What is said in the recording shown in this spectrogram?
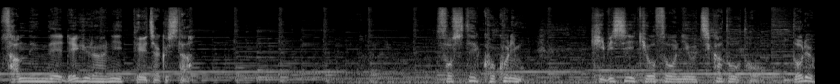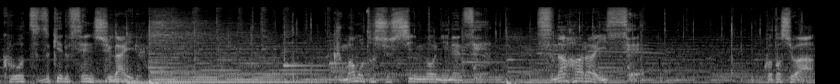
3年でレギュラーに定着した。そしてここにも厳しい競争に打ち勝とうと努力を続ける選手がいる。熊本出身の2年生砂原一世。今年は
